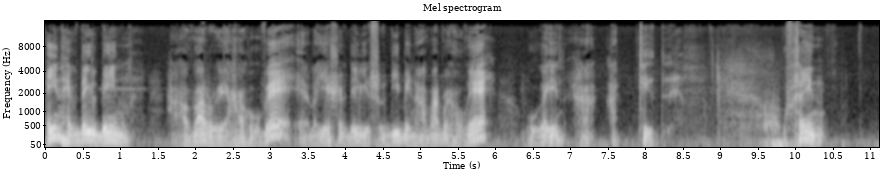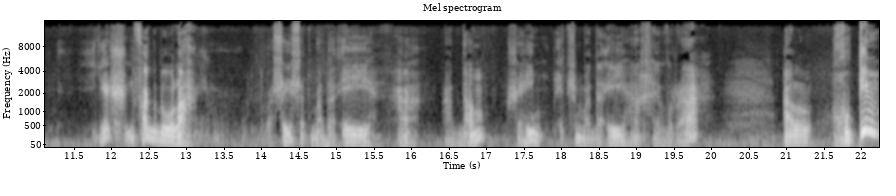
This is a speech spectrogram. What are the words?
אין הבדל בין העבר וההווה, אלא יש הבדל יסודי בין העבר וההווה ובין העתיד. ובכן, יש שאיפה גדולה לבסס את מדעי האדם, שהם בעצם מדעי החברה, על חוקים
